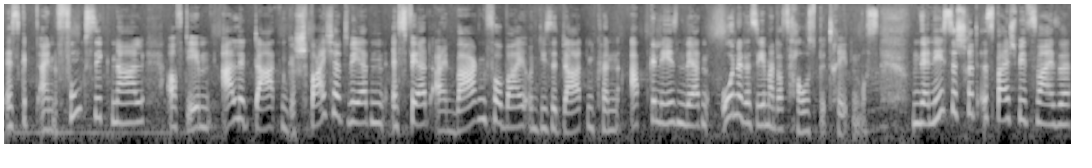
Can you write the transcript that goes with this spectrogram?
es gibt ein Funksignal, auf dem alle Daten gespeichert werden. Es fährt ein Wagen vorbei und diese Daten können abgelesen werden, ohne dass jemand das Haus betreten muss. Und der nächste Schritt ist beispielsweise,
